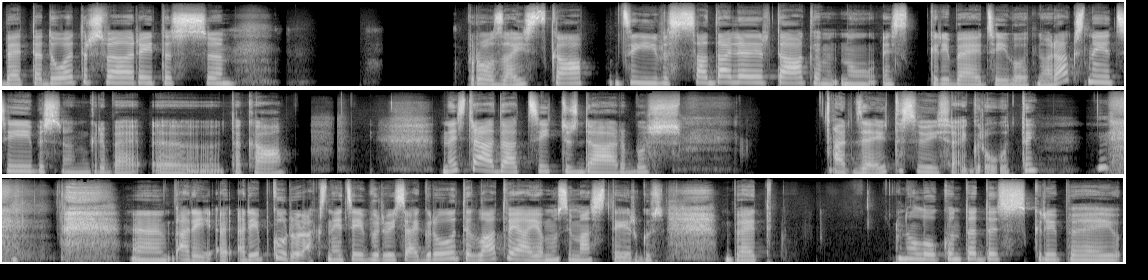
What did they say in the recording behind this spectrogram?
Bet tad otrs vēl arī tas um, prozaiskā dzīves sadaļa ir tā, ka nu, es gribēju dzīvot no rakstniecības un gribēju eh, kā nestrādāt citus darbus. Ar dzēju tas ir visai grūti. arī ar jebkuru rakstniecību ir visai grūti Latvijā, jo mums ir mazs tirgus. Bet, nu, lūk, un tad es gribēju,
